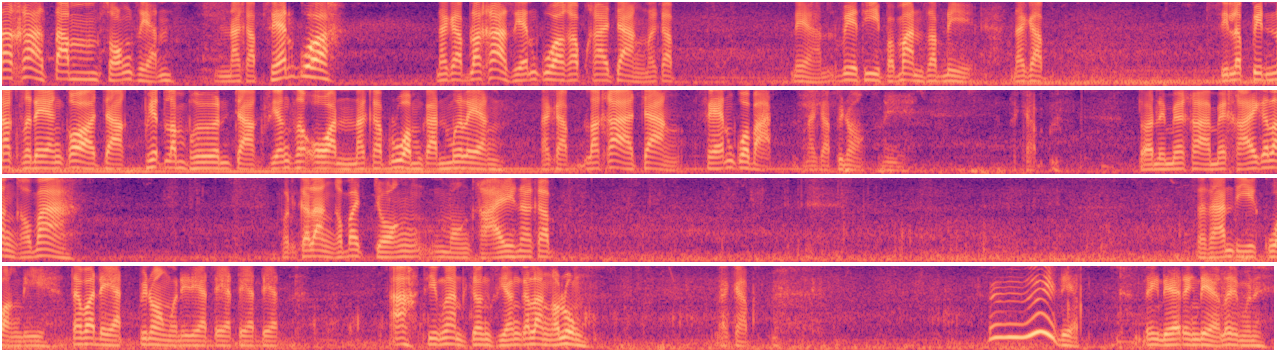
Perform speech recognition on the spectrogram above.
ราคาต่ำสองแสนนะครับแสนกว่านะครับราคาแสนกว่าครับค่าจ้างนะครับเนี่ยเวทีประมาณซับนี้นะครับ ศิลปินนักแสดงก็จากเพชรลำเพลินจากเสียงสะอ่อนนะครับร่วมกันเมื่อแรงนะครับราคาจ้างแสนกว่าบาทนะครับพี่น้องนี่นะครับตอนนี้แม่ค้าแม่ขายกำลังเข้ามา เพิ่นกำลังเขามาจองหมองขายนะครับ สถานที่กว้างดี แต่ว่าแดดพี่น้องวันนี้แดดแดดแดดแดดอะทีมงานเครื่องเสียงกำลังเอาลงนะครับเฮ้ยแดดแดงแดดแดงแดดเลยมันนี่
